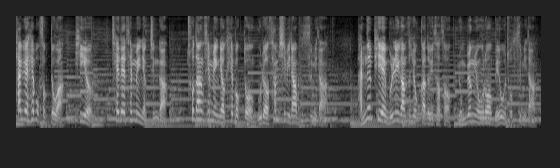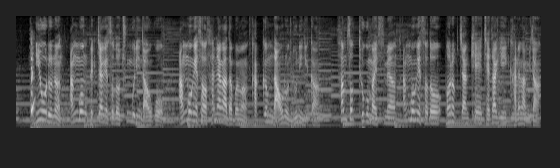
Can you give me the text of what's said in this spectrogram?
타격 회복 속도와 피읍, 최대 생명력 증가, 초당 생명력 회복도 무려 30이나 붙습니다. 받는 피해 물리 감소 효과도 있어서 용병용으로 매우 좋습니다. 이오르는 악몽 백작에서도 충분히 나오고 악몽에서 사냥하다 보면 가끔 나오는 눈이니까 삼소 투구만 있으면 악몽에서도 어렵지 않게 제작이 가능합니다.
